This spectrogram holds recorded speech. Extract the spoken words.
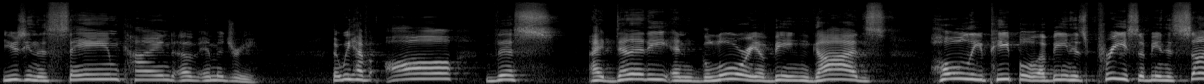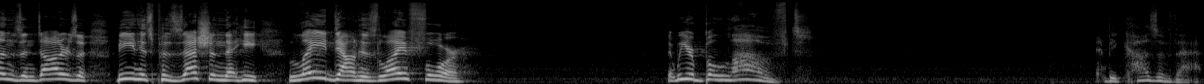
using the same kind of imagery that we have all this identity and glory of being God's holy people, of being his priests, of being his sons and daughters, of being his possession that he laid down his life for. That we are beloved. And because of that,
